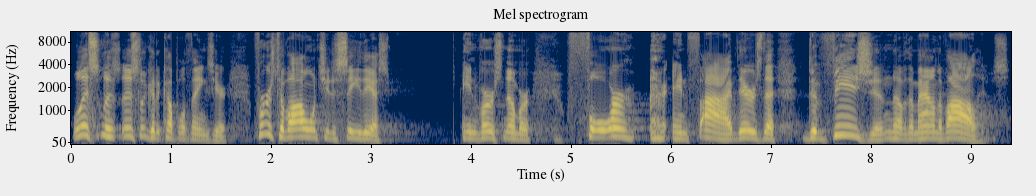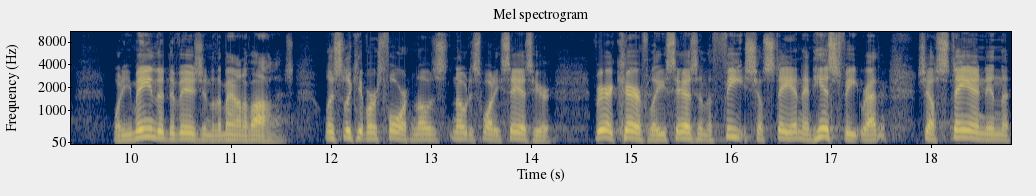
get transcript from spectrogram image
Well, let's, let's, let's look at a couple of things here. First of all, I want you to see this. In verse number four and five, there's the division of the Mount of Olives. What do you mean, the division of the Mount of Olives? Let's look at verse 4 and notice, notice what he says here very carefully. He says, And the feet shall stand, and his feet rather, shall stand in, the,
